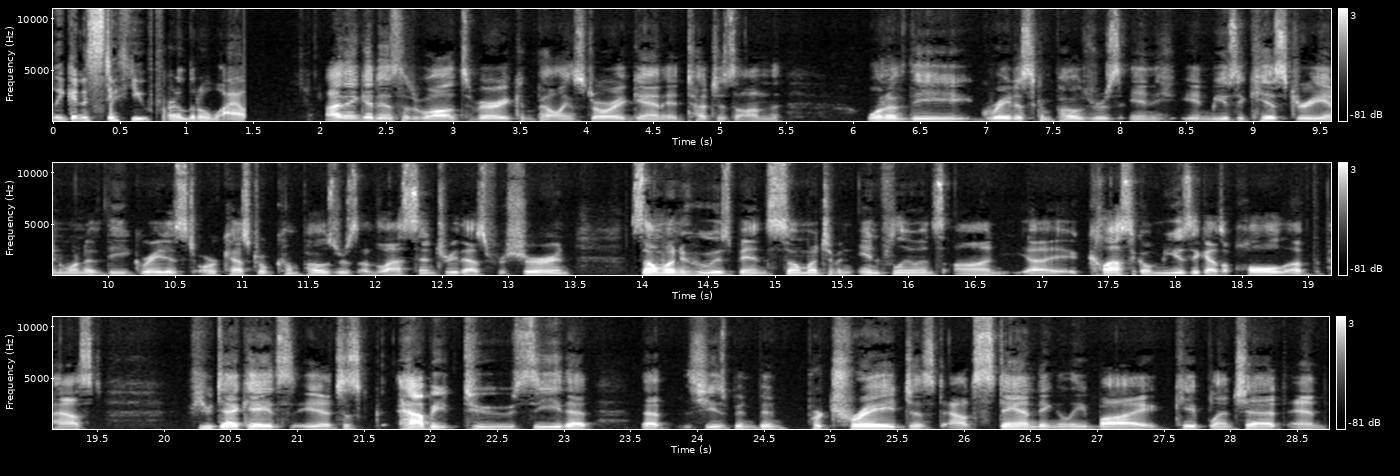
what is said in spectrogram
really going to stay with you for a little while. I think it is as well. It's a very compelling story. Again, it touches on one of the greatest composers in in music history and one of the greatest orchestral composers of the last century. That's for sure. And someone who has been so much of an influence on uh, classical music as a whole of the past few decades. Know, just happy to see that that she's been been portrayed just outstandingly by Cate Blanchett, and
